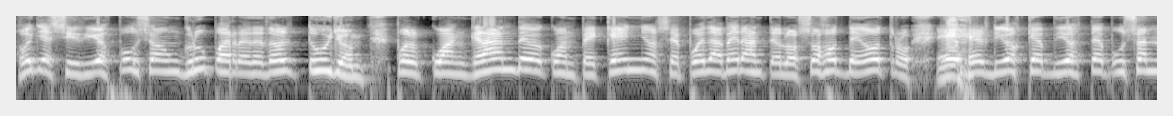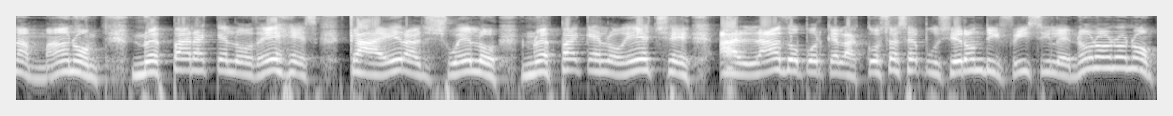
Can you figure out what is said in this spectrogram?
Oye, si Dios puso a un grupo alrededor tuyo, por cuán grande o cuán pequeño se pueda ver ante los ojos de otro, es el Dios que Dios te puso en las manos. No es para que lo dejes caer al suelo, no es para que lo eche al lado porque las cosas se pusieron difíciles. No, no, no, no.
